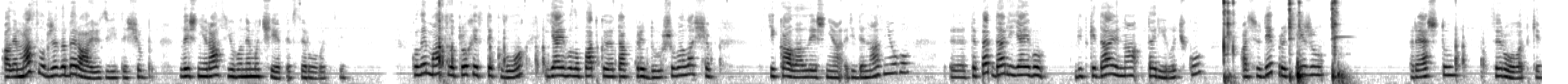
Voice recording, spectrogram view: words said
але масло вже забираю звідти, щоб лишній раз його не мочити в сироватці. Коли масло трохи стекло, я його лопаткою так придушувала, щоб стікала лишня рідина з нього. Е, Тепер далі я його відкидаю на тарілочку, а сюди протіжу решту сироватки.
